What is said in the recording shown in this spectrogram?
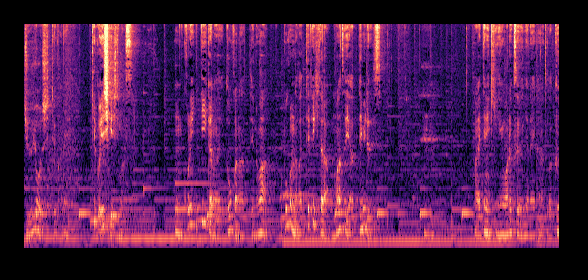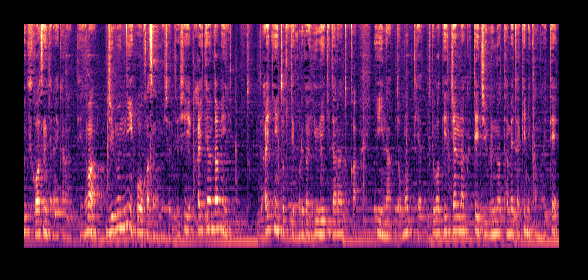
重要視っていうかね結構意識してます、うん、これ言っていいかなどうかなっていうのは僕の中で出てきたらまずやってみるです、うん、相手に機嫌悪くするんじゃないかなとか空気壊すんじゃないかなっていうのは自分にフォーカスが向いちゃってるし相手のために相手にとってこれが有益だなとかいいなと思ってやってるわけじゃなくて自分のためだけに考えて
